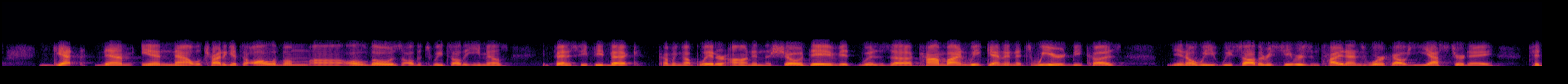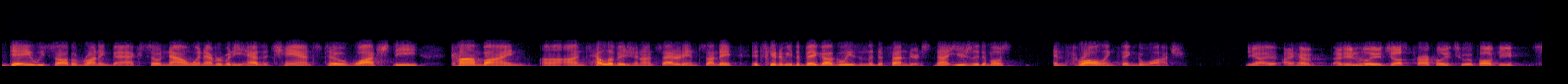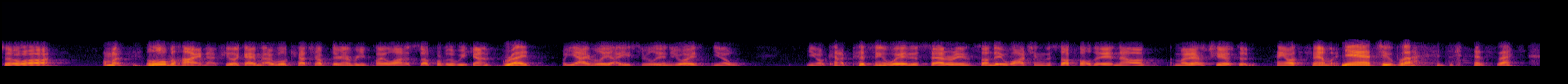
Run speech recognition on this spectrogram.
get them in now. We'll try to get to all of them, uh, all of those, all the tweets, all the emails, and fantasy feedback coming up later on in the show. Dave, it was uh, combine weekend, and it's weird because you know we we saw the receivers and tight ends work out yesterday. Today we saw the running backs. So now when everybody has a chance to watch the combine uh, on television on Saturday and Sunday, it's going to be the big uglies and the defenders. Not usually the most enthralling thing to watch. Yeah, I I have. I didn't really adjust properly to it, Bulky. So uh, I'm a, a little behind. I feel like I'm, I will catch up. They're going to replay a lot of stuff over the weekend. Right. But yeah, I really, I used to really enjoy, you know, you know, kind of pissing away this Saturday and Sunday watching the stuff all day, and now I might actually have to hang out with the family. Yeah, too. Well,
